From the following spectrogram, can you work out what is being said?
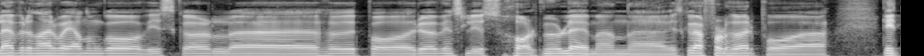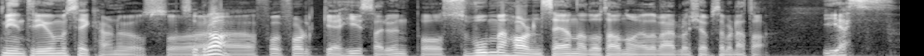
lever og nerver gjennomgå. Og vi skal høre på rødvinslys og alt mulig, men vi skal i hvert fall høre på litt min triomusikk her nå. Og så, så får folk hive seg rundt på svommehallen.scene.no er det vel å kjøpe seg billetter. Yes.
